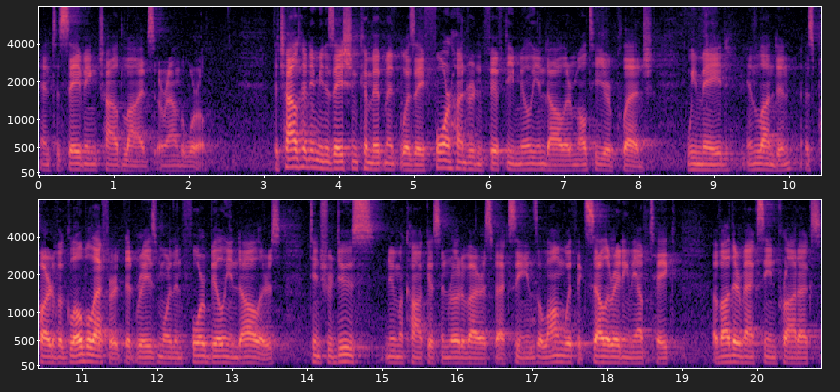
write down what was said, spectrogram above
and to saving child lives around the world. The childhood immunization commitment was a $450 million multi-year pledge we made in London as part of a global effort that raised more than $4 billion to introduce pneumococcus and rotavirus vaccines, along with accelerating the uptake of other vaccine products,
